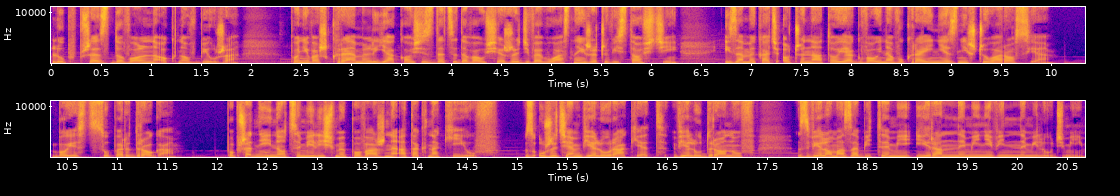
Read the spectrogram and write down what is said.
lub przez dowolne okno w biurze. ponieważ Kreml jakoś zdecydował się żyć we własnej rzeczywistości i zamykać oczy na to, jak wojna w Ukrainie zniszczyła Rosję, bo jest super droga. Poprzedniej nocy mieliśmy poważny atak na Kijów z użyciem wielu rakiet, wielu dronów, z wieloma zabitymi i rannymi niewinnymi ludźmi.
